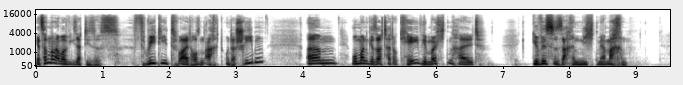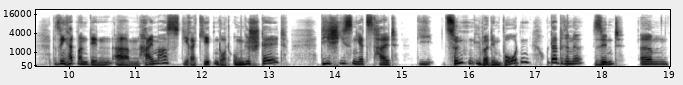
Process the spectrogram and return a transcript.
Jetzt hat man aber, wie gesagt, dieses 3T 2008 unterschrieben, ähm, wo man gesagt hat, okay, wir möchten halt gewisse Sachen nicht mehr machen. Deswegen hat man den ähm, HIMARS, die Raketen dort umgestellt. Die schießen jetzt halt, die zünden über dem Boden und da drinnen sind ähm,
